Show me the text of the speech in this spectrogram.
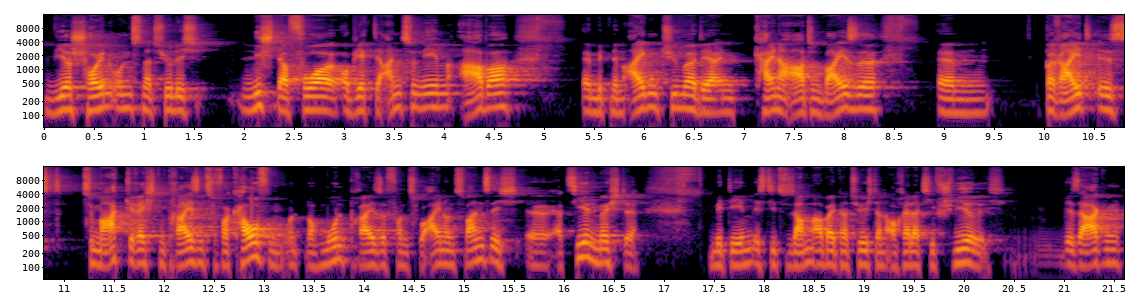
wir scheuen uns natürlich nicht davor, Objekte anzunehmen, aber äh, mit einem Eigentümer, der in keiner Art und Weise ähm, bereit ist, zu marktgerechten Preisen zu verkaufen und noch Mondpreise von 2021 äh, erzielen möchte, mit dem ist die Zusammenarbeit natürlich dann auch relativ schwierig. Wir sagen,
